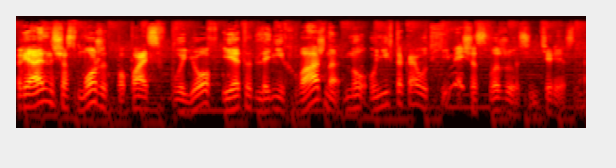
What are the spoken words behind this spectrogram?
реально сейчас может попасть в плей-офф, и это для них важно, но у них такая вот химия сейчас сложилась интересная,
